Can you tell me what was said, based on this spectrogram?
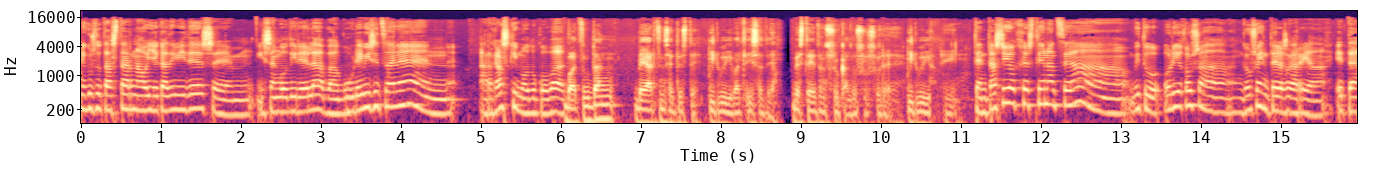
Nik uste dut astarna horiek adibidez, em, izango direla, ba, gure bizitzaren argazki moduko bat. Batzutan behartzen zaituzte irudi bat izatea. Besteetan zuk alduzu zure irudi egin. Tentazioak gestionatzea, bitu, hori gauza, gauza interesgarria da. Eta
